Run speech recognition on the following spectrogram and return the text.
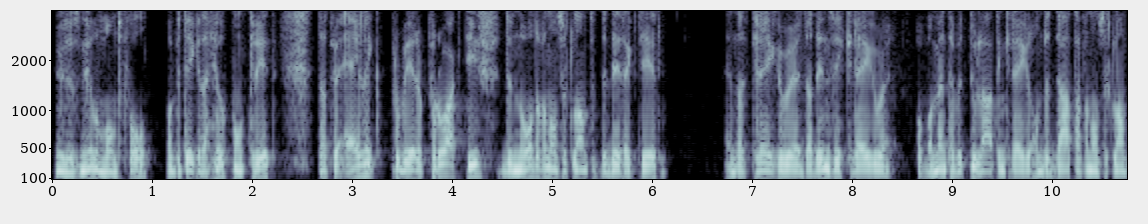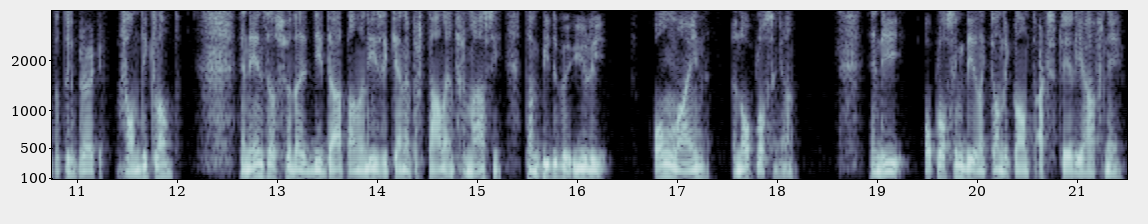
Nu, dat is een hele mond vol. Wat betekent dat heel concreet? Dat we eigenlijk proberen proactief de noden van onze klanten te detecteren. En dat, krijgen we, dat inzicht krijgen we op het moment dat we toelating krijgen om de data van onze klanten te gebruiken van die klant. En eens als we die data-analyse kennen, vertalen informatie, dan bieden we jullie online een oplossing aan. En die oplossing die kan de klant accepteren, ja of nee.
